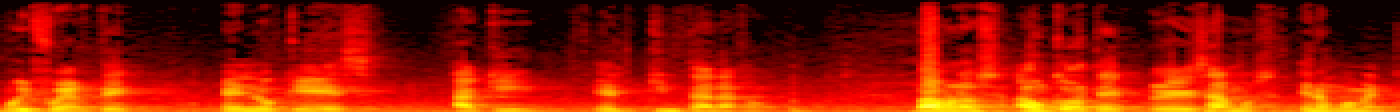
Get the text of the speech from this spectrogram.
muy fuerte en lo que es aquí el Quintana Roo. Vámonos a un corte, regresamos en un momento.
